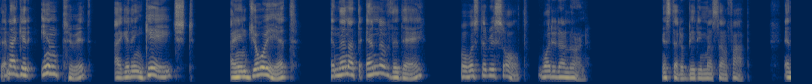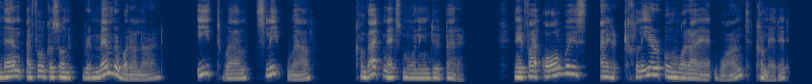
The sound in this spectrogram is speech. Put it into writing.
Then I get into it, I get engaged, I enjoy it, and then at the end of the day, what was the result? What did I learn? instead of beating myself up. And then I focus on remember what I learned, eat well, sleep well, come back next morning and do it better. And if I always are clear on what I want, committed,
